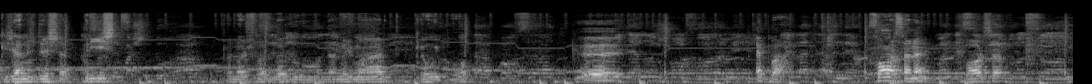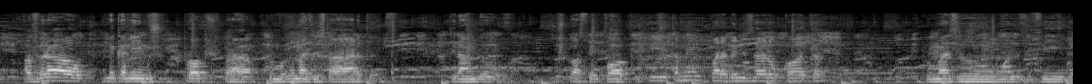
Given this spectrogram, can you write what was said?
que já nos deixa triste para nós fazedores do- da mesma arte, que é o hip hop. É, epá, força, né? Força haverá mecanismos próprios para promover mais esta arte, tirando espaço hip hop e também parabenizar o Cota por mais um ano de vida.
